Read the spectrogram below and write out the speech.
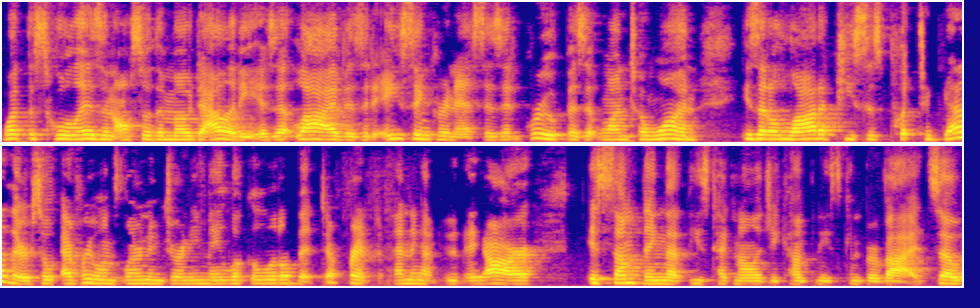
what the school is and also the modality. Is it live? Is it asynchronous? Is it group? Is it one to one? Is it a lot of pieces put together so everyone's learning journey may look a little bit different depending on who they are? Is something that these technology companies can provide. So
